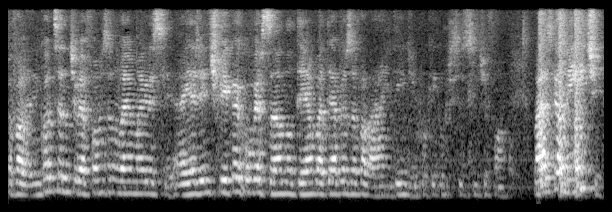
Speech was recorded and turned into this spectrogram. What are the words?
Eu falo, enquanto você não tiver fome, você não vai emagrecer. Aí a gente fica conversando um tempo até a pessoa falar, ah, entendi por que eu preciso sentir fome. Basicamente,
